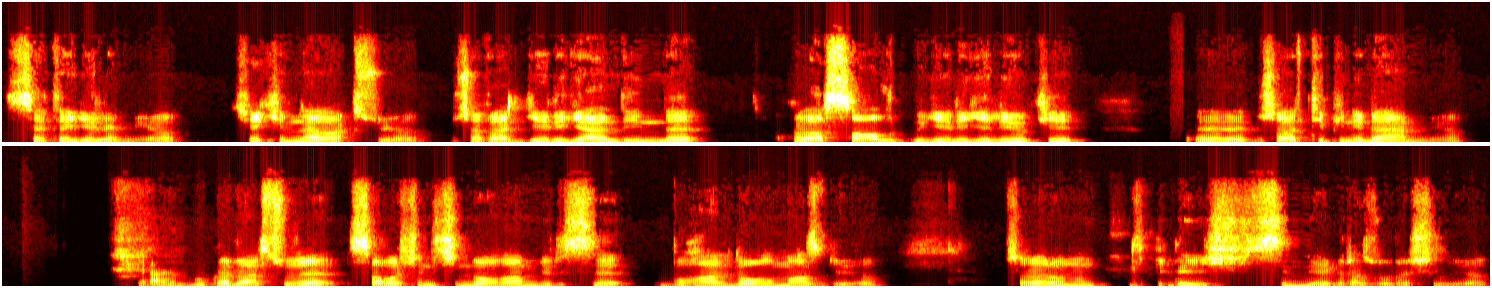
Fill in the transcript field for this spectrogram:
sete gelemiyor. Çekimler aksıyor. Bu sefer geri geldiğinde o kadar sağlıklı geri geliyor ki e, bu sefer tipini beğenmiyor. Yani bu kadar süre savaşın içinde olan birisi bu halde olmaz diyor. Bu sefer onun tipi değişsin diye biraz uğraşılıyor.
